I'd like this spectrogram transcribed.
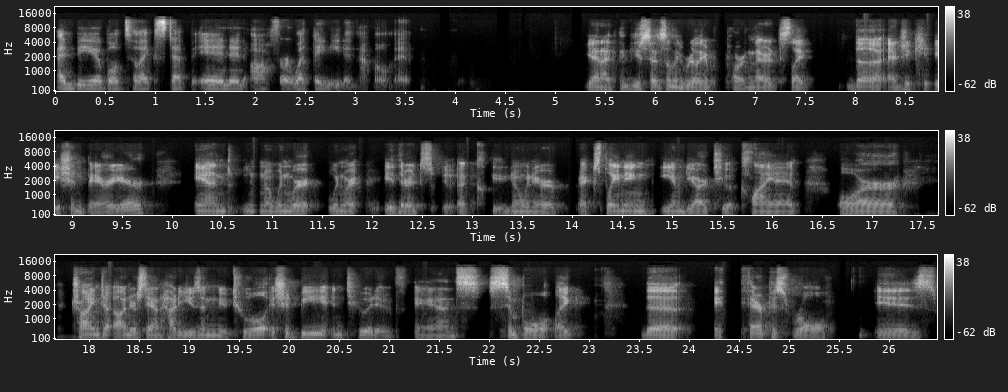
and be able to like step in and offer what they need in that moment? Yeah and i think you said something really important there. It's like the education barrier. And you know when we're when we're either it's a, you know when you're explaining emdr to a client or trying to understand how to use a new tool it should be intuitive and simple. Like the a therapist role is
